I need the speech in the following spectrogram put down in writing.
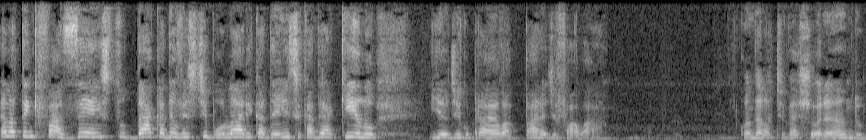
ela tem que fazer, estudar, cadê o vestibular e cadê isso e cadê aquilo? E eu digo para ela, para de falar. Quando ela estiver chorando,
